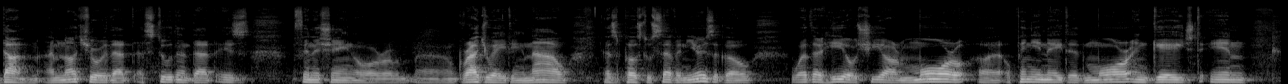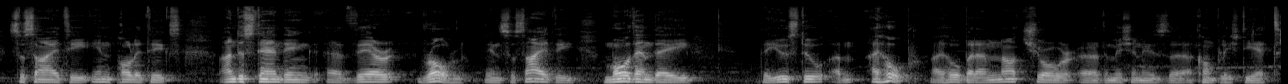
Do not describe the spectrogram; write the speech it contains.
done. I'm not sure that a student that is finishing or uh, graduating now, as opposed to seven years ago, whether he or she are more uh, opinionated, more engaged in society, in politics, understanding uh, their role in society more than they they used to. Um, I hope, I hope, but I'm not sure uh, the mission is uh, accomplished yet.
